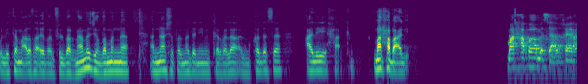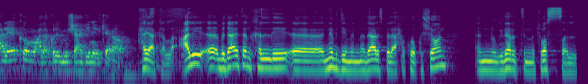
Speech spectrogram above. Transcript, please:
واللي تم عرضها أيضا في البرنامج ينضم لنا الناشط المدني من كربلاء المقدسة علي حاكم. مرحبا علي. مرحبا مساء الخير عليكم وعلى كل المشاهدين الكرام. حياك الله. علي آه، بداية خلي آه، نبدي من مدارس بلا حقوق شلون إنه قدرت إنه توصل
